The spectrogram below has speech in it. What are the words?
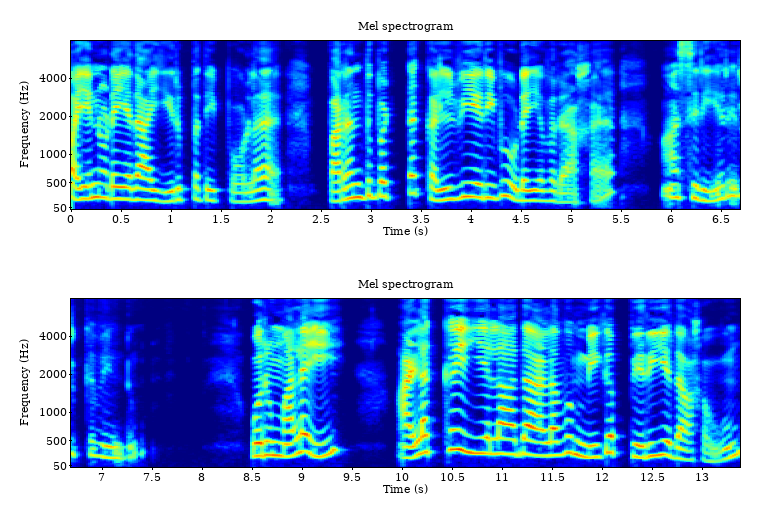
பயனுடையதாய் இருப்பதைப் போல பரந்துபட்ட கல்வியறிவு உடையவராக ஆசிரியர் இருக்க வேண்டும். ஒரு மலை அளக்க இயலாத அளவு மிக பெரியதாகவும்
